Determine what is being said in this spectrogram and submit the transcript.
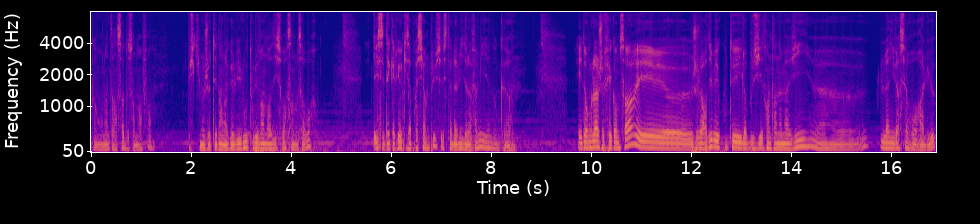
quand on entend ça de son enfant. Puisqu'il me jetait dans la gueule du loup tous les vendredis soirs sans le savoir. Et c'était quelqu'un qui s'appréciait en plus, et c'était un ami de la famille. Hein, donc, euh. Et donc là, je fais comme ça, et je leur dis bah, écoutez, il a bousillé 30 ans de ma vie, l'anniversaire aura lieu.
